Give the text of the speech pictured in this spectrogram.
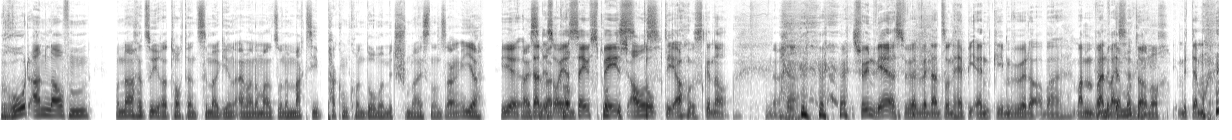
rot anlaufen und nachher zu ihrer Tochter ins Zimmer gehen und einfach nochmal so eine Maxi-Packung Kondome mitschmeißen und sagen, ja, Hier, Weißt das ist was, euer komm, Safe Space. dich aus. Tobt die aus, genau. ja. Schön wäre es, wenn das so ein Happy End geben würde, aber man, man Ja, mit weiß der Mutter wie. noch. Mit der Mutter.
